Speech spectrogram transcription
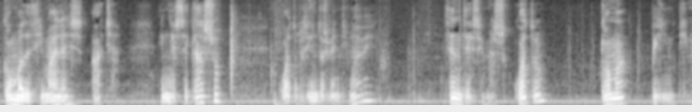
como decimales haya. En este caso, 429 centésimas, 4,29.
